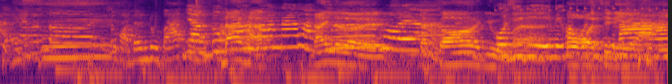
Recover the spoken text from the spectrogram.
แค่นั้นเลยขอเดินดูบ้านอยากดูได้ครับ บ้านน่ารักได้เลย มากเลยอะแล้วก็อยู่ OCD มีความ OCD มา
